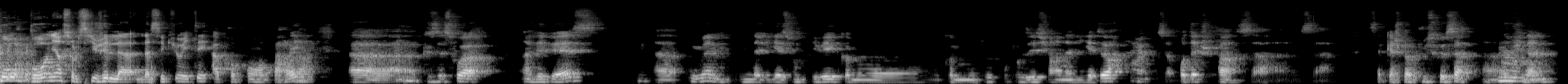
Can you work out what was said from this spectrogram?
pour, pour, revenir sur le sujet de la, de la sécurité à proprement parler, euh, que ce soit un VPS euh, ou même une navigation privée comme euh, comme on peut proposer sur un navigateur, ouais. ça protège pas, ça ça ça cache pas plus que ça euh, au final.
